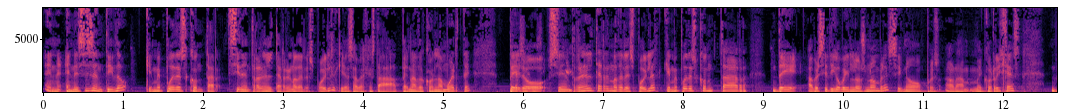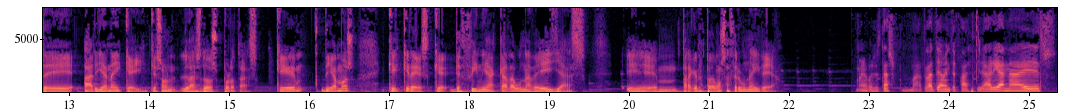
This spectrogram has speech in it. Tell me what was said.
En, en ese sentido, ¿qué me puedes contar sin entrar en el terreno del spoiler? Que ya sabes que está penado con la muerte, pero sin entrar en el terreno del spoiler, ¿qué me puedes contar de, a ver si digo bien los nombres, si no, pues ahora me corriges, de Ariana y Kay, que son las dos protas? ¿Qué, digamos, qué crees que define a cada una de ellas eh, para que nos podamos hacer una idea? Bueno, pues esta es relativamente fácil. Ariana es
